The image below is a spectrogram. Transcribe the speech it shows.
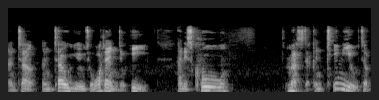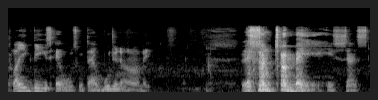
and tell, and tell you to what end do he and his cruel master continue to plague these hills with their wooden army. Listen to me, he says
